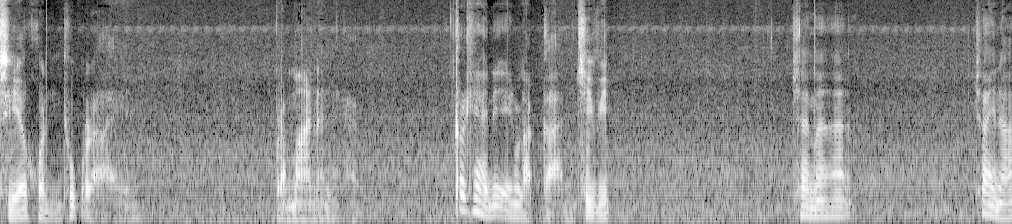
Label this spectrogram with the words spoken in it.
เสียคนทุกรายประมาณนั้นนะครับ ก็แค่นี้เองหลักการชีวิต ใช่ไหมฮะ ใช่นะ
